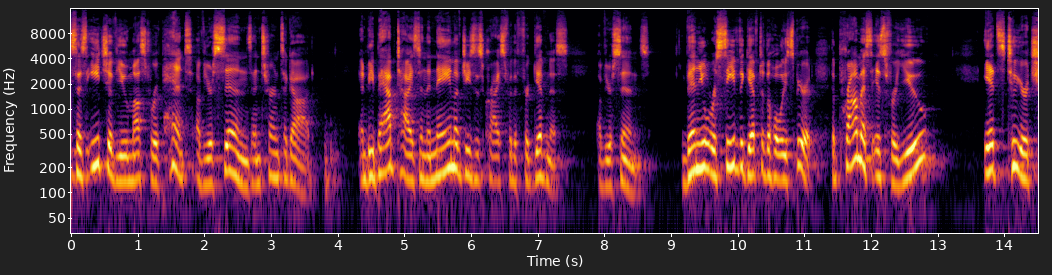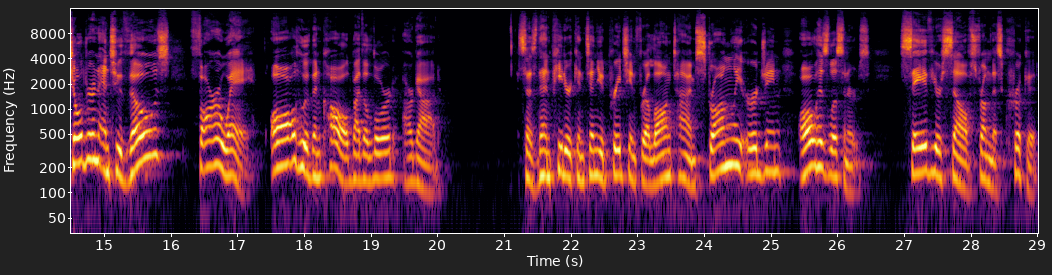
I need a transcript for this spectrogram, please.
says, Each of you must repent of your sins and turn to God, and be baptized in the name of Jesus Christ for the forgiveness of your sins. Then you'll receive the gift of the Holy Spirit. The promise is for you, it's to your children and to those far away, all who have been called by the Lord our God. It says, Then Peter continued preaching for a long time, strongly urging all his listeners, Save yourselves from this crooked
